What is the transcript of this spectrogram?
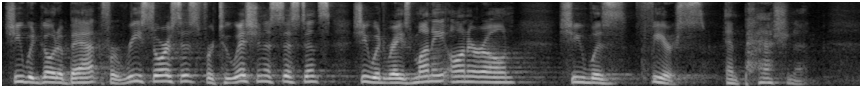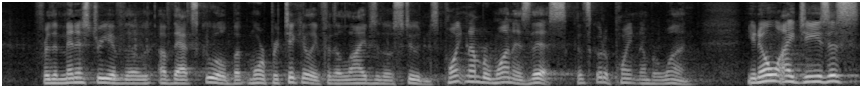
She would go to bat for resources, for tuition assistance. She would raise money on her own. She was fierce and passionate for the ministry of, those, of that school, but more particularly for the lives of those students. Point number one is this. Let's go to point number one. You know why Jesus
